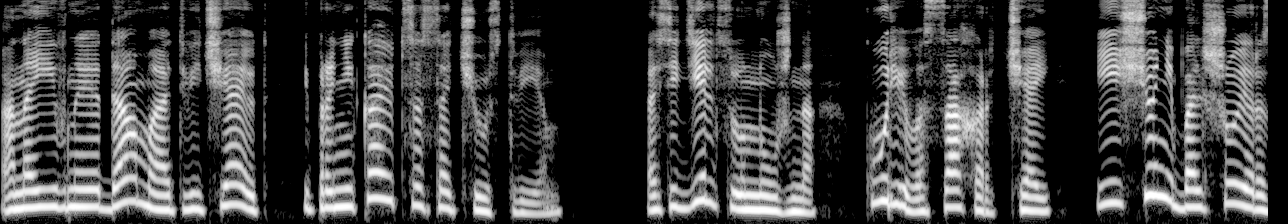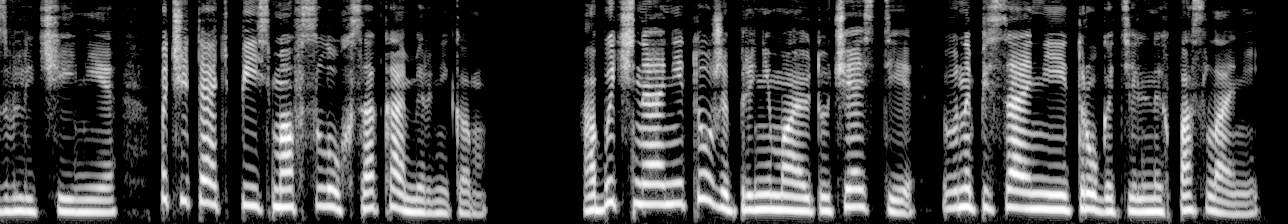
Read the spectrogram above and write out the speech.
а наивные дамы отвечают и проникаются сочувствием. А сидельцу нужно курево, сахар, чай и еще небольшое развлечение — почитать письма вслух сокамерникам. Обычно они тоже принимают участие в написании трогательных посланий.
